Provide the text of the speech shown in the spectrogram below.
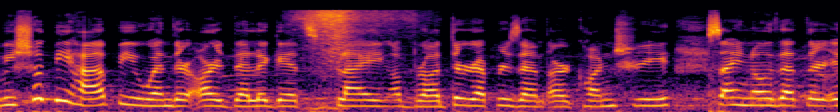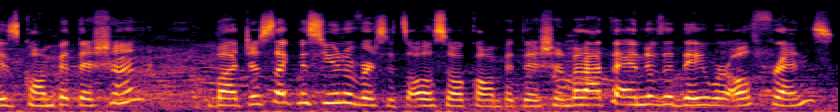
We should be happy when there are delegates flying abroad to represent our country. So I know that there is competition, but just like Miss Universe, it's also a competition. But at the end of the day, we're all friends.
